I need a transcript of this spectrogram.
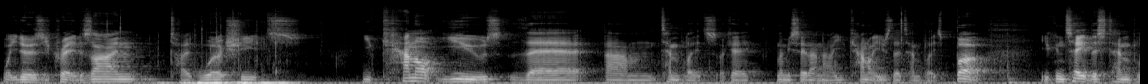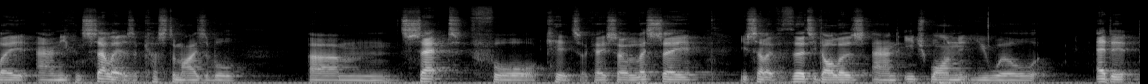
What you do is you create a design, type worksheets. You cannot use their um, templates, okay? Let me say that now. You cannot use their templates, but you can take this template and you can sell it as a customizable um, set for kids. Okay, so let's say you sell it for $30 and each one you will edit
